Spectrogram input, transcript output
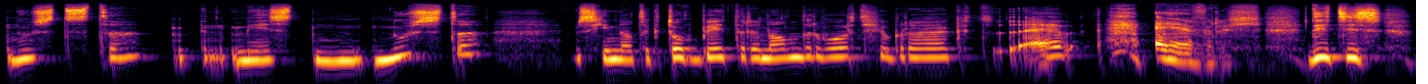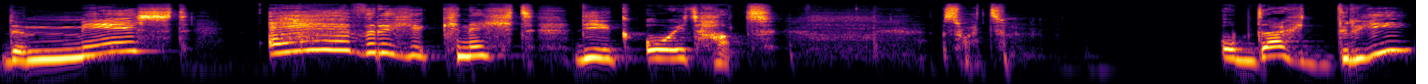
noestste, meest noeste. Misschien had ik toch beter een ander woord gebruikt. ijverig. Dit is de meest ijverige knecht die ik ooit had. Zwart. Op dag drie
